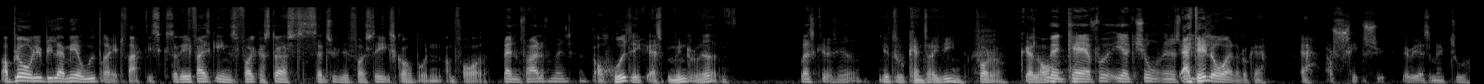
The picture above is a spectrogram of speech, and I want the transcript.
Og blå oliebiler er mere udbredt, faktisk. Så det er faktisk en, folk har størst sandsynlighed for at se i skovbunden om foråret. Er den farlig for mennesker? Overhovedet ikke, altså mindre du æder den. Hvad skal jeg sige? Ja, du kan tage din, får du galore. Men kan jeg få erektion? Eller Ja, det lover jeg dig, du kan. Ja, er du sindssygt. Det vil jeg simpelthen ikke turde.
